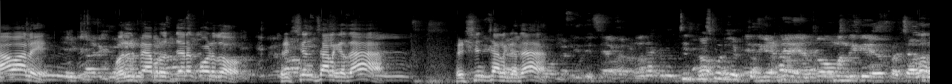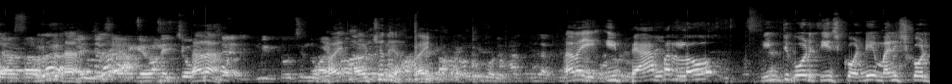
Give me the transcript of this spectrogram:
కావాలి. గొర్రెల పేపర్ వద్దనకూడదు. ప్రశ్నించాలి కదా. ప్రశ్నించాలి కదా. వచ్చింది రైట్ ఈ పేపర్లో ఇంటి కోడి తీసుకోండి మనిషి కోడి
